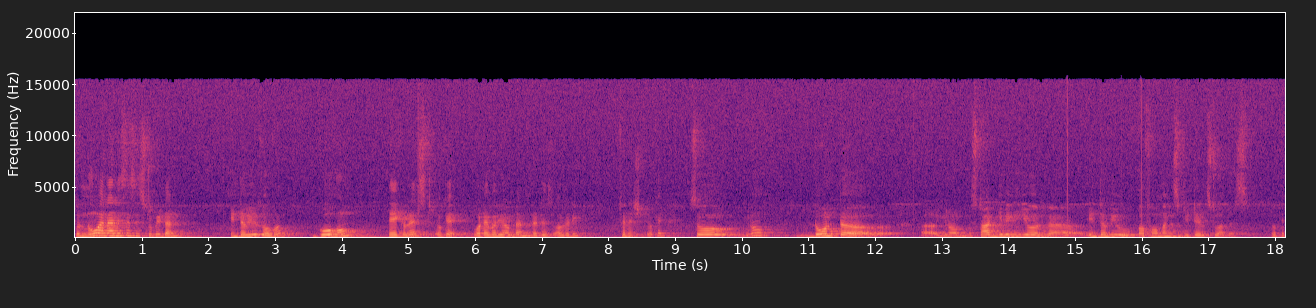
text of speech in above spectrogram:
So no analysis is to be done. Interview is over. Go home take rest. Okay. Whatever you have done that is already finished. Okay. So you know don't uh, uh, you know start giving your uh, interview performance details to others. Okay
